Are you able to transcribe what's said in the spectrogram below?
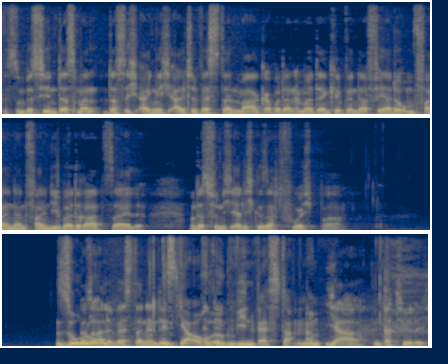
Das ist so ein bisschen, dass man, dass ich eigentlich alte Western mag, aber dann immer denke, wenn da Pferde umfallen, dann fallen die über Drahtseile. Und das finde ich ehrlich gesagt furchtbar. Solo Also alle Western in den- ist ja auch irgendwie ein Western, ne? Ja, natürlich.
